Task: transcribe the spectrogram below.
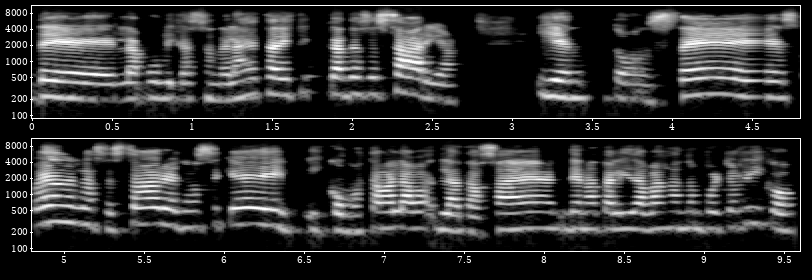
de la publicación de las estadísticas de cesárea y entonces, bueno, la cesárea, no sé qué, y, cómo estaba la, la tasa de, natalidad bajando en Puerto Rico.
